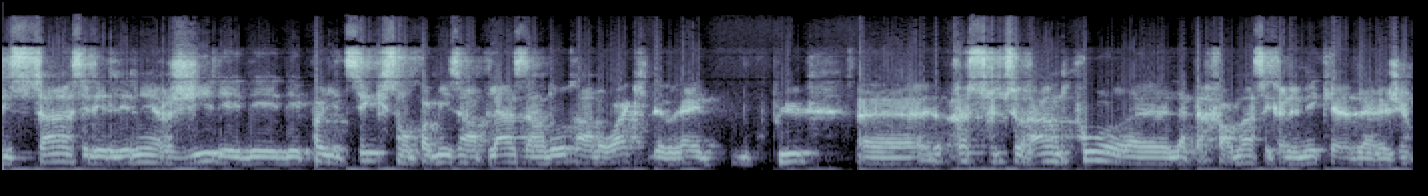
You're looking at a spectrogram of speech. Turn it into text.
du temps, c'est de l'énergie, des, des, des, politiques qui sont pas mises en place dans d'autres endroits qui devraient être beaucoup plus restructurantes pour la performance économique de la région.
